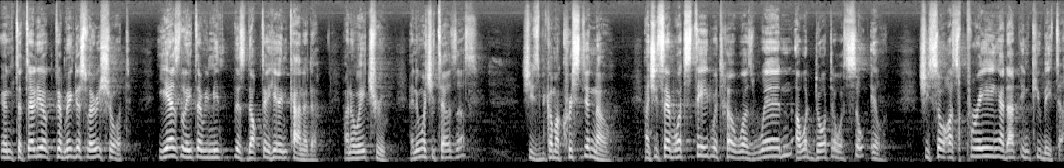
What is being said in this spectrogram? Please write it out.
And to tell you, to make this very short, years later, we meet this doctor here in Canada on our way through. And know what she tells us? She's become a Christian now. And she said what stayed with her was when our daughter was so ill, she saw us praying at that incubator.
